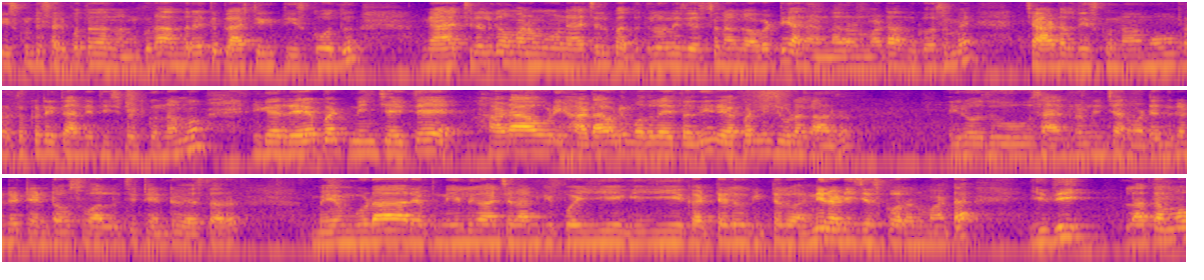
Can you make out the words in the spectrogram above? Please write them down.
తీసుకుంటే సరిపోతుంది అని అనుకున్నా అందరైతే ప్లాస్టిక్ తీసుకోవద్దు. న్యాచురల్గా మనము న్యాచురల్ పద్ధతిలోనే చేస్తున్నాం కాబట్టి అని అన్నారు అనమాట అందుకోసమే చాటలు తీసుకున్నాము ప్రతి ఒక్కటి అయితే అన్నీ తీసి పెట్టుకున్నాము. ఇక రేపటి నుంచి అయితే హడావుడి హడావుడి మొదలవుతుంది రేపటి నుంచి కూడా కాదు ఈరోజు సాయంత్రం నుంచి అనమాట ఎందుకంటే టెంట్ హౌస్ వాళ్ళు వచ్చి టెంట్ వేస్తారు. మేము కూడా రేపు నీళ్ళు కాంచడానికి పొయ్యి గియ్యి కట్టెలు గిట్టెలు అన్నీ రెడీ చేసుకోవాలన్నమాట. ఇది లతమ్మ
